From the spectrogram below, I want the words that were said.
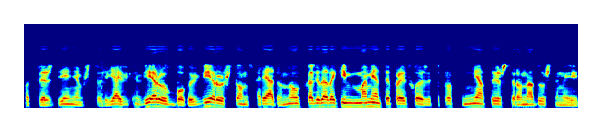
подтверждением, что ли. Я верую в Бога, верую, что Он рядом. Но когда такие моменты происходят, ты просто не остаешься равнодушным и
